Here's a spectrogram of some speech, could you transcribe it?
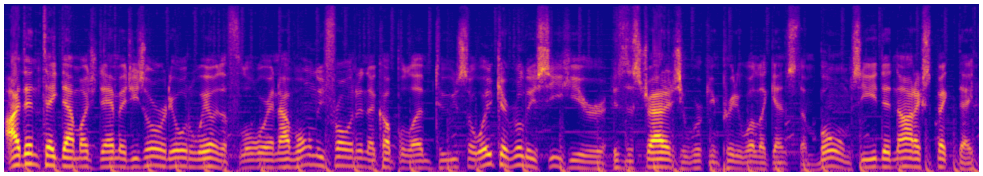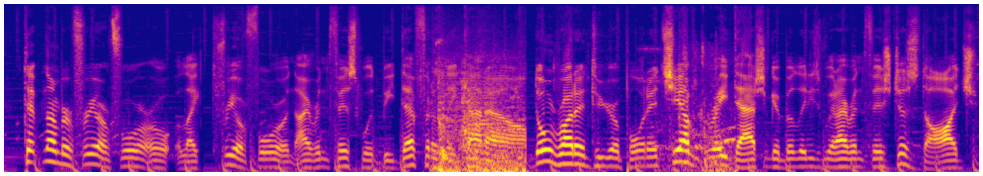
I didn't take that much damage. He's already all the way on the floor, and I've only thrown in a couple M2s, so what you can really see here is the strategy working pretty well against them. Boom, see, you did not expect that. Tip number three or four, or like three or four on Iron Fist would be definitely kind of don't run into your opponents. You have great dashing abilities with Iron Fist. Just dodge.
